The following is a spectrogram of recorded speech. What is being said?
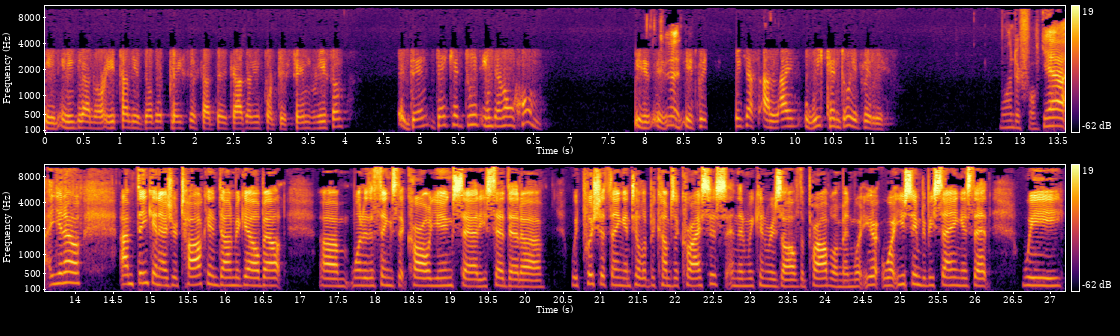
in England or Italy, the other places that they're gathering for the same reason, then they can do it in their own home. If, if we, we just align, we can do it really. Wonderful. Yeah. You know, I'm thinking as you're talking, Don Miguel, about um, one of the things that Carl Jung said. He said that uh, we push a thing until it becomes a crisis and then we can resolve the problem. And what you what you seem to be saying is that we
